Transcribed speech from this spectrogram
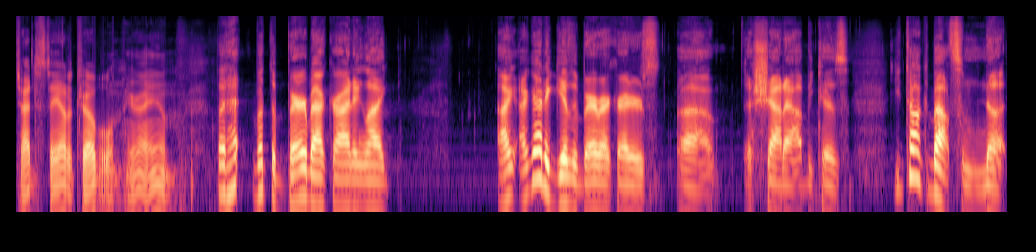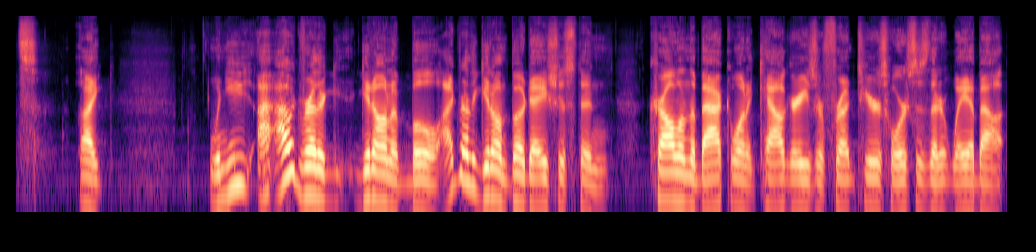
tried to stay out of trouble. And here I am. But but the bareback riding, like, I, I got to give the bareback riders uh, a shout out because you talk about some nuts. Like when you, I, I would rather get on a bull. I'd rather get on bodacious than crawl on the back of one of Calgary's or Frontiers horses that weigh about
